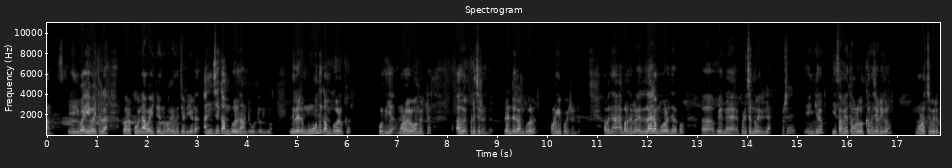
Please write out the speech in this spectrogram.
ആണ്. ഈ ഈ വൈറ്റ് അല്ല വേറെ പൂന വൈറ്റ് എന്ന് പറയുന്ന ചെടിയുടെ അഞ്ച് കമ്പുകൾ നാട്ടി കൊടുത്തിരുന്നു ഇതിലൊരു മൂന്ന് കമ്പുകൾക്ക് പുതിയ മുളകൾ വന്നിട്ട് അത് പിടിച്ചിട്ടുണ്ട്. രണ്ട് കമ്പുകൾ ഉണങ്ങിപ്പോയിട്ടുണ്ട്. അപ്പം ഞാൻ പറഞ്ഞല്ലോ എല്ലാ കമ്പുകളും ചിലപ്പോൾ പിന്നെ പിടിച്ചെന്ന് വരില്ല. പക്ഷേ എങ്കിലും ഈ സമയത്ത് നമ്മൾ വെക്കുന്ന ചെടികളും മുളച്ച് വരും.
